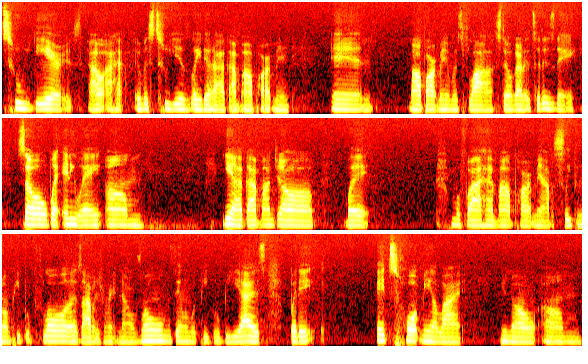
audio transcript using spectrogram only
two years. I, I it was two years later that I got my apartment, and my apartment was fly. Still got it to this day. So, but anyway, um, yeah, I got my job, but before I had my apartment, I was sleeping on people's floors. I was renting out rooms, dealing with people BS. But it it taught me a lot, you know. Um,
